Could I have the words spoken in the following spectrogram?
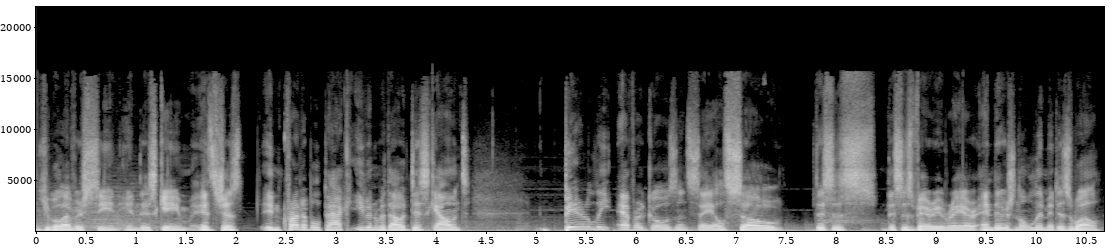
you will ever see in, this game. It's just incredible pack, even without discount. Barely ever goes on sale so this is this is very rare and there's no limit as well.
